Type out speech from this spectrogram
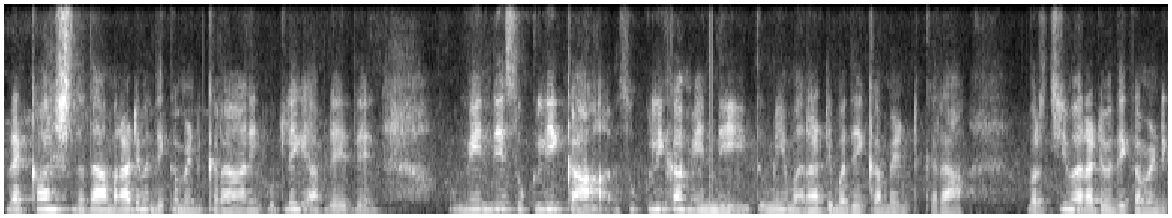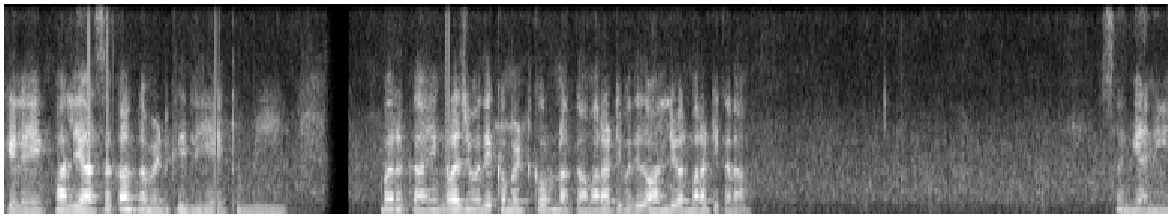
प्रकाश दादा मराठीमध्ये कमेंट करा आणि कुठले गे आपल्या इथे मेहंदी सुकली का? सुकली का मेहंदी? तुम्ही मराठीमध्ये कमेंट करा. वरची मराठीमध्ये कमेंट केले. खाली असं का कमेंट केली आहे तुम्ही? बरं का? इंग्रजीमध्ये कमेंट करू नका. मराठीमध्ये ऑनली वन मराठी करा. सगळ्यांनी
